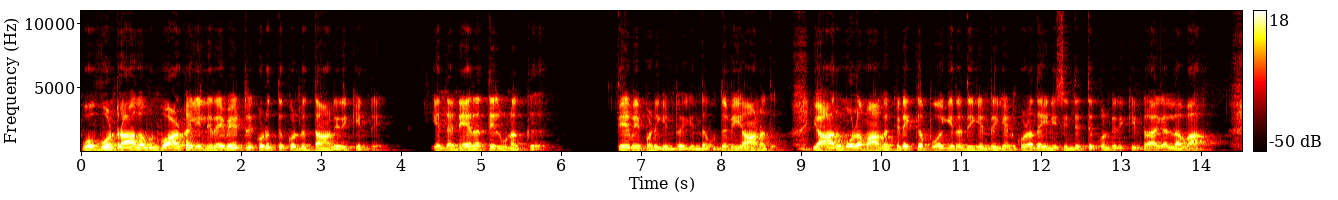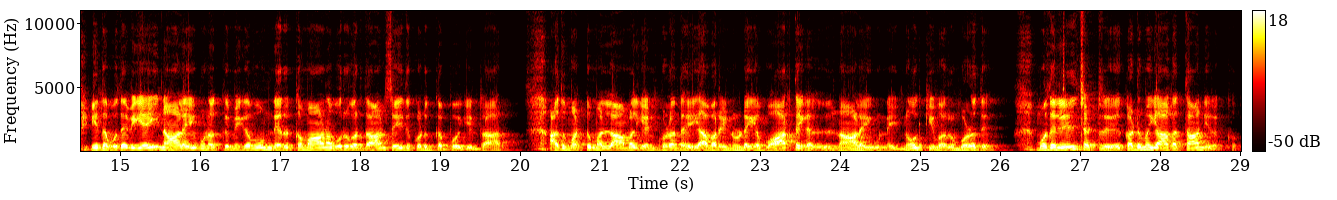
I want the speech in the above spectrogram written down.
ஒவ்வொன்றாக உன் வாழ்க்கையில் நிறைவேற்றி கொடுத்து கொண்டு தான் இருக்கின்றேன். இந்த நேரத்தில் உனக்கு தேவைப்படுகின்ற இந்த உதவியானது யார் மூலமாக கிடைக்கப் போகிறது என்று என் குழந்தை நீ சிந்தித்துக் கொண்டிருக்கின்றாய் அல்லவா? இந்த உதவியை நாளை உனக்கு மிகவும் நெருக்கமான ஒருவர்தான் செய்து கொடுக்கப் போகின்றார். அது மட்டுமல்லாமல் என் குழந்தை அவரினுடைய வார்த்தைகள் நாளை உன்னை நோக்கி வரும்பொழுது முதலில் சற்று கடுமையாகத்தான் இருக்கும்.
